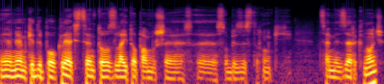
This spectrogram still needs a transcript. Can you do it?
Nie miałem kiedy pooklejać cen, to z Lightopa muszę e, sobie ze stronki ceny zerknąć.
